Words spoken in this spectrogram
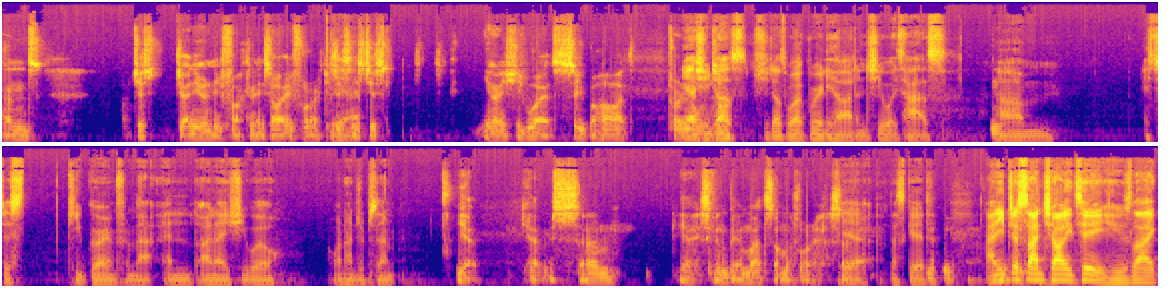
And just genuinely fucking excited for her because it's, Yeah. it's just you know she's worked super hard for a yeah she time. does. She does work really hard and she always has. Mm. um it's just keep growing from that and i know she will 100% Yeah, yeah, it's um, yeah, it's going to be a mad summer for us. So. yeah that's good and you just signed charlie too who's like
